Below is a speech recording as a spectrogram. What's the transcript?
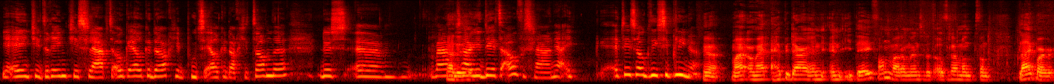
Je eet, je drinkt, je slaapt ook elke dag. Je poetst elke dag je tanden. Dus ehm, waarom Ja, dus- zou je dit overslaan? Ja, ik, het is ook discipline. Ja, maar, maar heb je daar een, een idee van waarom mensen dat overstaan? Want, want blijkbaar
